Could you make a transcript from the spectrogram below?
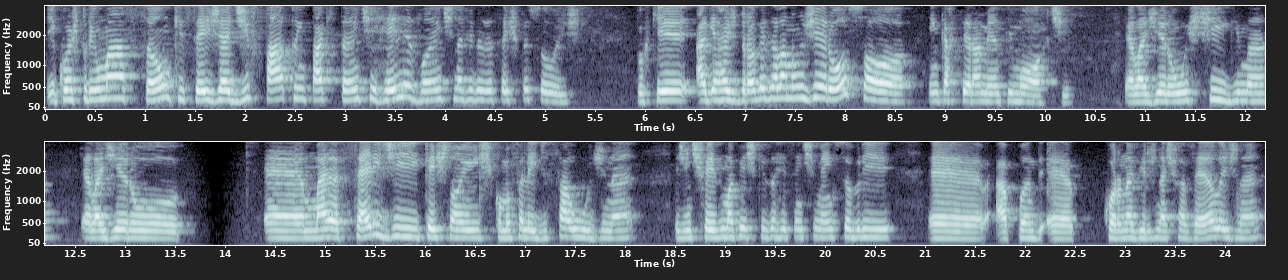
e construir uma ação que seja de fato impactante e relevante na vida dessas pessoas. Porque a guerra às drogas ela não gerou só encarceramento e morte. Ela gerou um estigma, ela gerou é, uma série de questões, como eu falei, de saúde, né? A gente fez uma pesquisa recentemente sobre é, a é, coronavírus nas favelas, né?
